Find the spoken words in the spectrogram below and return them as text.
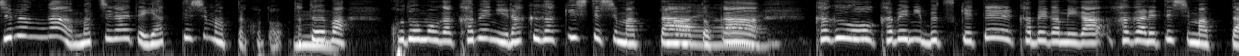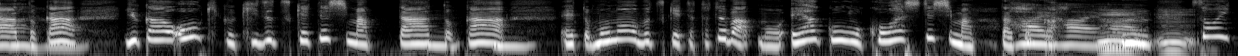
自分が間違えてやってしまったこと例えば、子供が壁に落書きしてしまったとか、はいはい。家具を壁にぶつけて壁紙が剥がれてしまったとか、はいはい。床を大きく傷つけてしまったとか、うんうんえっと、物をぶつけて例えばもうエアコンを壊してしまったとか、はいはいうん。はい。うん。そういった、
